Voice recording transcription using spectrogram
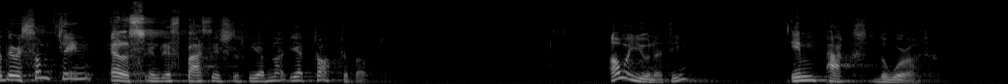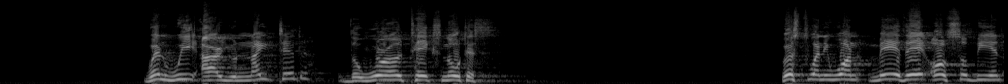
But there is something else in this passage that we have not yet talked about. Our unity impacts the world. When we are united, the world takes notice. Verse 21 May they also be in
